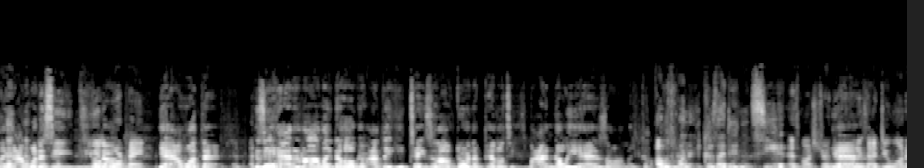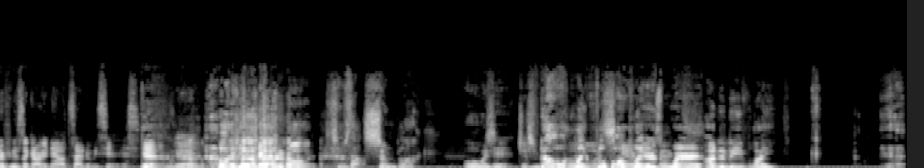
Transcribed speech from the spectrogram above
Like I want to see you, want know war paint? Yeah, I want that because he had it on like the whole. game. I think he takes it off during the penalties, but I know he has it on like the. I was wondering because I didn't see it as much during the Yeah. penalties. I do wonder if he was like, "All right, now it's time to be serious." Yeah, Yeah. like, he had it on. So was that sunblock, or was it just No, like football players effects? wear it underneath. Like yeah,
